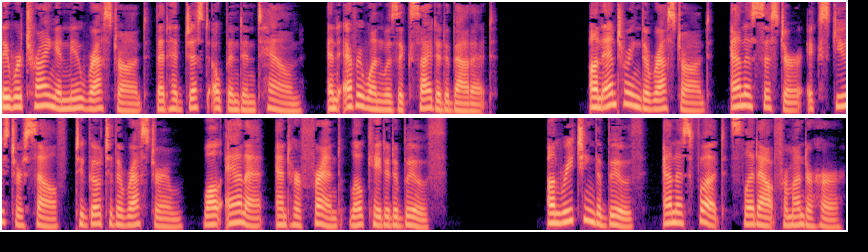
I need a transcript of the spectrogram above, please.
They were trying a new restaurant that had just opened in town, and everyone was excited about it. On entering the restaurant, Anna's sister excused herself to go to the restroom, while Anna and her friend located a booth. On reaching the booth, Anna's foot slid out from under her.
